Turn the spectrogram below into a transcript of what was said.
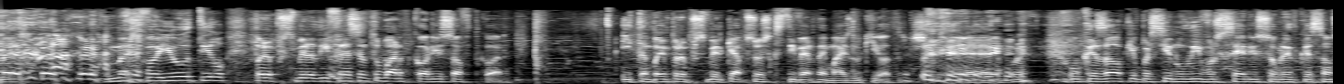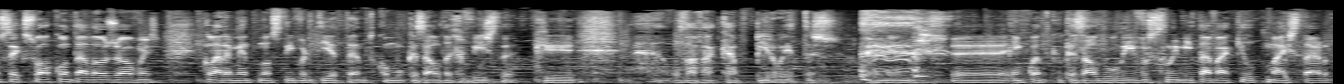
Mas, mas foi útil para perceber a diferença entre o hardcore e o softcore. E também para perceber que há pessoas que se divertem mais do que outras. Eh, o casal que aparecia no livro sério sobre a educação sexual contado aos jovens claramente não se divertia tanto como o casal da revista, que ah, levava a cabo piruetas tremendas, eh, enquanto que o casal do livro se limitava àquilo que mais tarde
